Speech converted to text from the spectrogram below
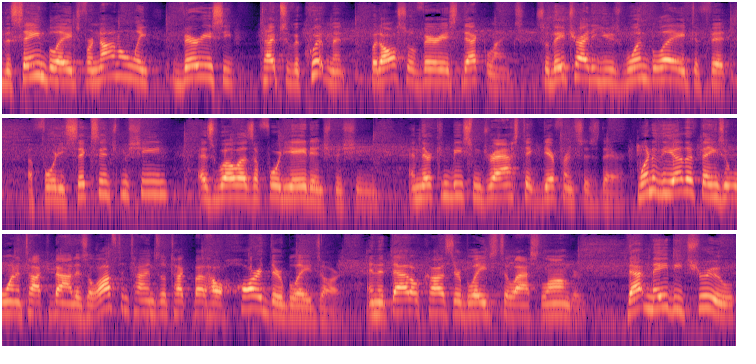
the same blades for not only various types of equipment, but also various deck lengths. So they try to use one blade to fit a 46 inch machine as well as a 48 inch machine. And there can be some drastic differences there. One of the other things that we want to talk about is oftentimes they'll talk about how hard their blades are and that that'll cause their blades to last longer. That may be true,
